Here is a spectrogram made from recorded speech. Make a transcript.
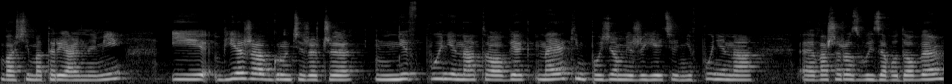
właśnie materialnymi i wieża w gruncie rzeczy nie wpłynie na to, jak, na jakim poziomie żyjecie, nie wpłynie na e, wasz rozwój zawodowy.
